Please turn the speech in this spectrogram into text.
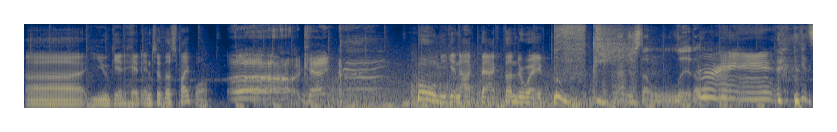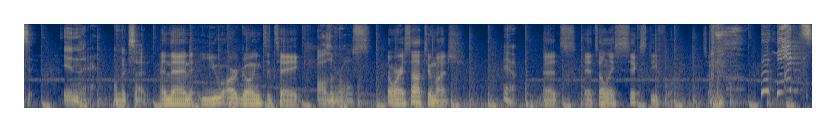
uh, you get hit into the spike wall. Uh, okay. Boom, you get knocked back. Thunderwave. Not just a little. He gets in there. I'm excited. and then you are going to take. All the rolls. Don't worry, it's not too much. Yeah. It's it's only 64. So What?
